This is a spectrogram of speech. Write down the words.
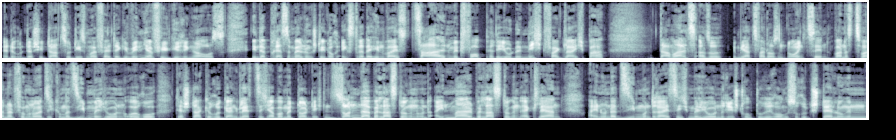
Ja, der Unterschied dazu, diesmal fällt der Gewinn ja viel geringer aus. In der Pressemeldung steht auch extra der Hinweis, Zahlen mit Vorperiode nicht vergleichbar. Damals, also im Jahr 2019, waren es 295,7 Millionen Euro. Der starke Rückgang lässt sich aber mit deutlichen Sonderbelastungen und Einmalbelastungen erklären. 137 Millionen Restrukturierungsrückstellungen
